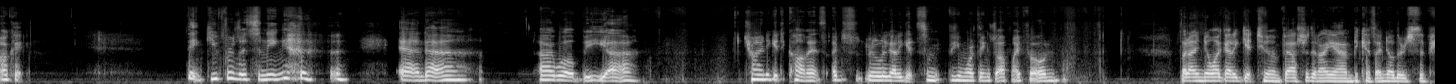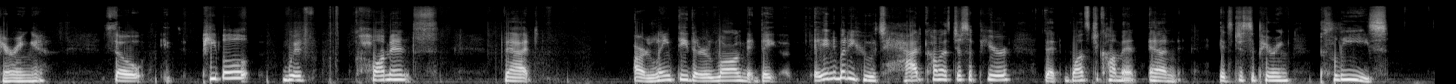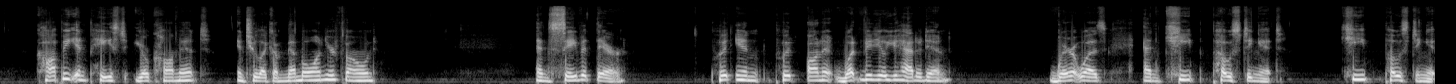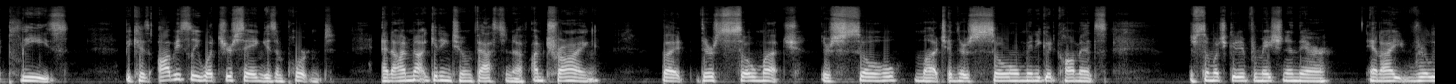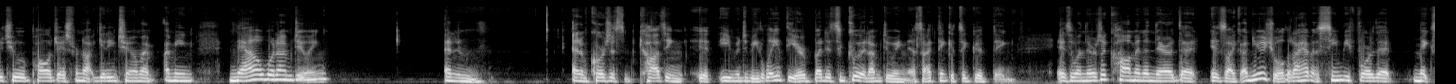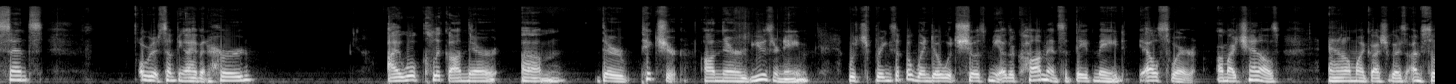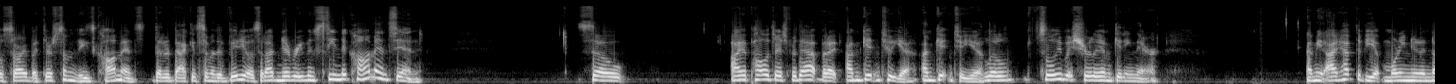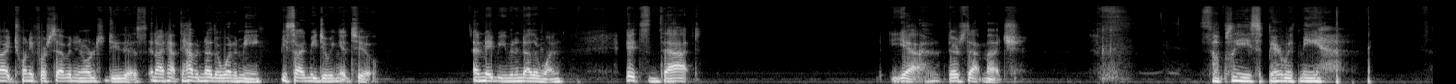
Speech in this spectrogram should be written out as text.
Okay. Thank you for listening. and uh, I will be uh, trying to get to comments. I just really got to get some few more things off my phone. But I know I got to get to them faster than I am because I know they're disappearing. So people with comments that are lengthy, that are long, that they anybody who's had comments disappear that wants to comment and it's disappearing, please copy and paste your comment into like a memo on your phone and save it there. Put in put on it what video you had it in, where it was, and keep posting it. Keep posting it, please. Because obviously what you're saying is important. And I'm not getting to them fast enough. I'm trying. But there's so much. There's so much. And there's so many good comments. There's so much good information in there. And I really do apologize for not getting to them. I, I mean, now what I'm doing, and and of course it's causing it even to be lengthier, but it's good I'm doing this. I think it's a good thing. Is when there's a comment in there that is like unusual that I haven't seen before that makes sense or it's something I haven't heard, I will click on their um, their picture on their username, which brings up a window which shows me other comments that they've made elsewhere on my channels. And oh my gosh, you guys, I'm so sorry, but there's some of these comments that are back in some of the videos that I've never even seen the comments in. So I apologize for that, but I, am getting to you. I'm getting to you. A little slowly but surely, I'm getting there. I mean, I'd have to be up morning, noon, and night 24 7 in order to do this. And I'd have to have another one of me beside me doing it too. And maybe even another one. It's that. Yeah, there's that much. So please bear with me.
